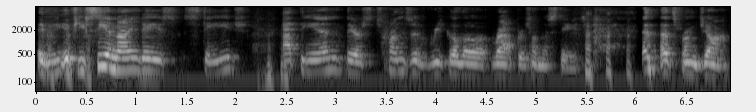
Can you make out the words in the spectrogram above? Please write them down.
if if you see a nine days stage, at the end there's tons of Ricola rappers on the stage, and that's from John.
